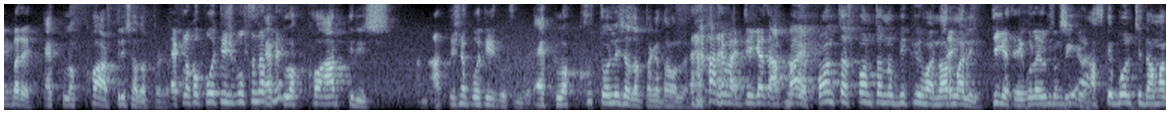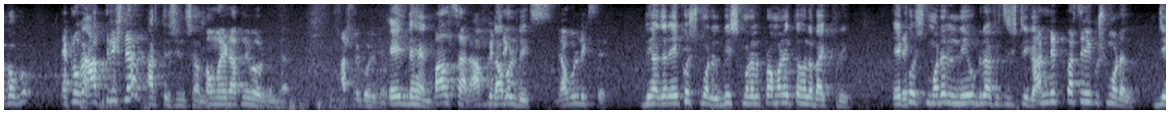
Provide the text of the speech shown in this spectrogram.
একবারে। এক লক্ষ আটত্রিশ হাজার টাকা। এক লক্ষ পঁয়ত্রিশ বলছেন এক আপনি লক্ষ আটত্রিশ। আটত্রিশ না বলছেন লক্ষ চল্লিশ হাজার টাকা তাহলে। আরে ভাই ঠিক আছে ভাই বিক্রি হয় নরমালি ঠিক আছে এগুলো বিক্রি আজকে বলছি ধামাকা লক্ষ আটত্রিশ না? সময়টা আপনি বলবেন না আসলে করে দিন। এই দেখেন পালসার আপনি ডাবল ডিক্স ডাবল ডিক্সে দুই হাজার একুশ মডেল বিশ মডেল প্রমাণিত হলে বাইক ফ্রি একুশ model new graphics sticker hundred percent একুশ মডেল জি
